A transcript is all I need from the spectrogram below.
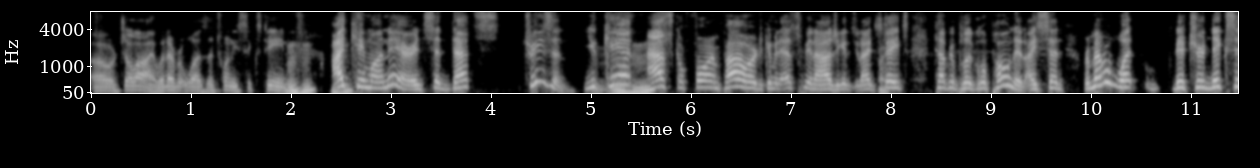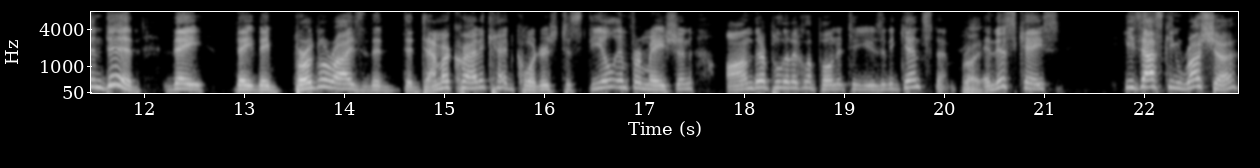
or July, whatever it was, the 2016, Mhm, I mhm. came on air and said that's treason. You can't Mhm. ask a foreign power to commit espionage against the United Right. States to help your political opponent. I said, remember what Richard Nixon did? They they they burglarized the, the Democratic headquarters to steal information on their political opponent to use it against them. right. In this case, he's asking Russia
